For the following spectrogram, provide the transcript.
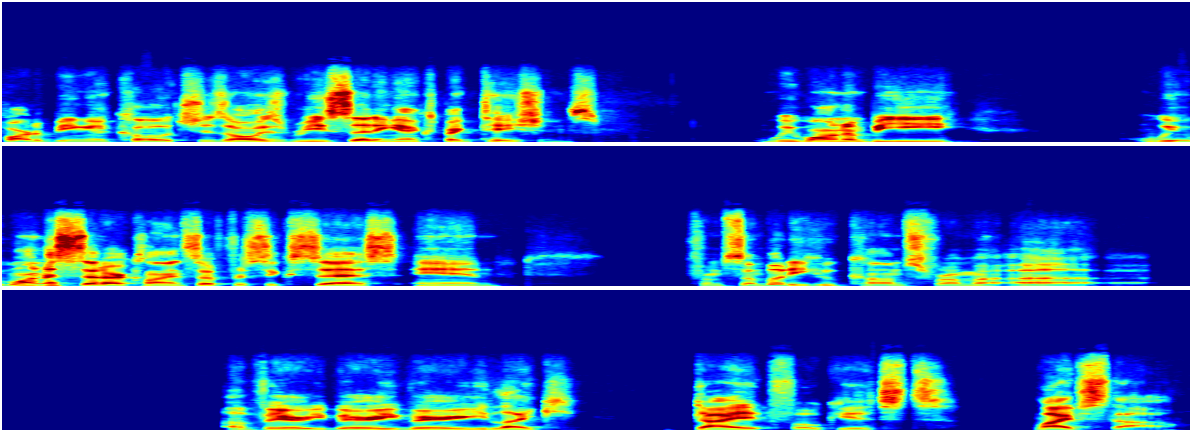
part of being a coach is always resetting expectations. We want to be we want to set our clients up for success and from somebody who comes from a, a very, very, very like diet focused lifestyle.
